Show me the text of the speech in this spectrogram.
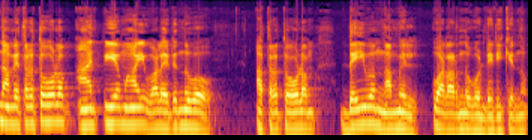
നാം എത്രത്തോളം ആത്മീയമായി വളരുന്നുവോ അത്രത്തോളം ദൈവം നമ്മിൽ വളർന്നുകൊണ്ടിരിക്കുന്നു.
